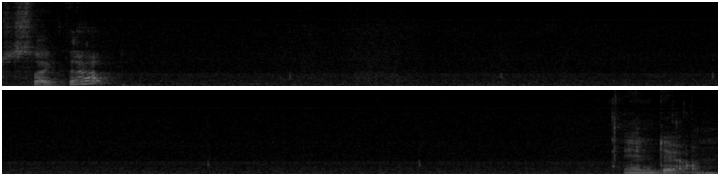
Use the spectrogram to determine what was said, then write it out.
just like that. And down.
